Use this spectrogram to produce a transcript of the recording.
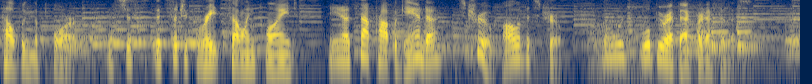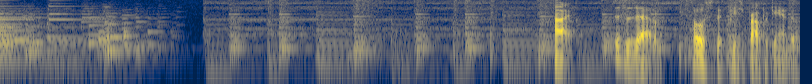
helping the poor. It's just, it's such a great selling point. You know, it's not propaganda. It's true. All of it's true. We'll, we'll be right back right after this. Hi, this is Adam, host of Peace Propaganda.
